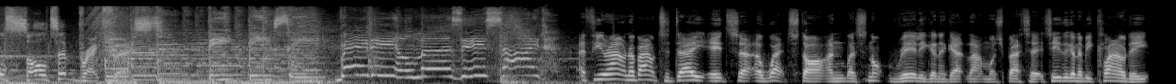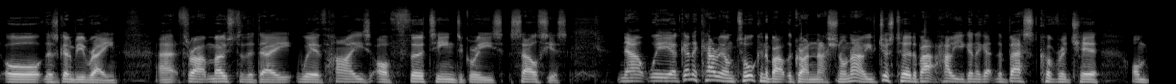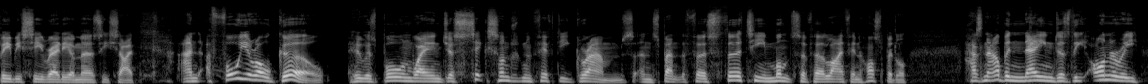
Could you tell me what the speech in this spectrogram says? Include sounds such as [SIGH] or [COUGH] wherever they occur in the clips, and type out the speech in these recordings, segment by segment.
Full salt at breakfast. BBC Radio Merseyside. If you're out and about today, it's a, a wet start, and it's not really going to get that much better. It's either going to be cloudy or there's going to be rain uh, throughout most of the day, with highs of 13 degrees Celsius. Now, we are going to carry on talking about the Grand National now. You've just heard about how you're going to get the best coverage here on BBC Radio Merseyside. And a four year old girl who was born weighing just 650 grams and spent the first 13 months of her life in hospital has now been named as the honorary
